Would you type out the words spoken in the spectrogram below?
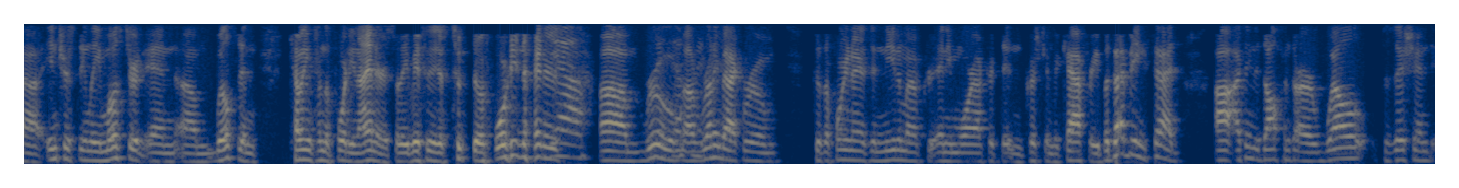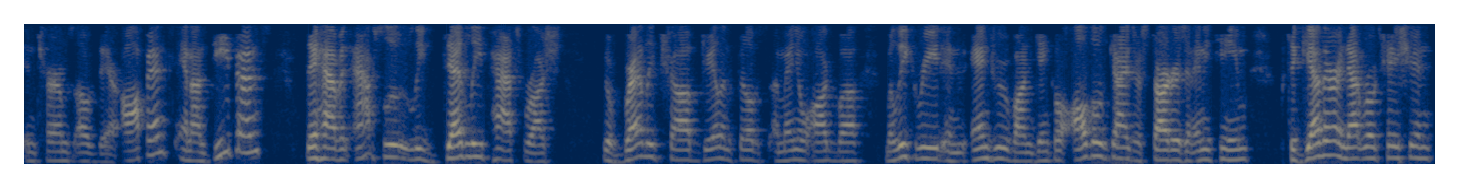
Uh, interestingly, Mostert and um, Wilson coming from the 49ers, so they basically just took the 49ers Yeah. um, room, uh, running back room, because the 49ers didn't need him after, anymore after getting Christian McCaffrey. But that being said, uh, I think the Dolphins are well positioned in terms of their offense. And on defense, they have an absolutely deadly pass rush with Bradley Chubb, Jaelan Phillips, Emmanuel Ogbah, Malik Reed, and Andrew Van Ginkel. All those guys are starters in any team. Together in that rotation,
